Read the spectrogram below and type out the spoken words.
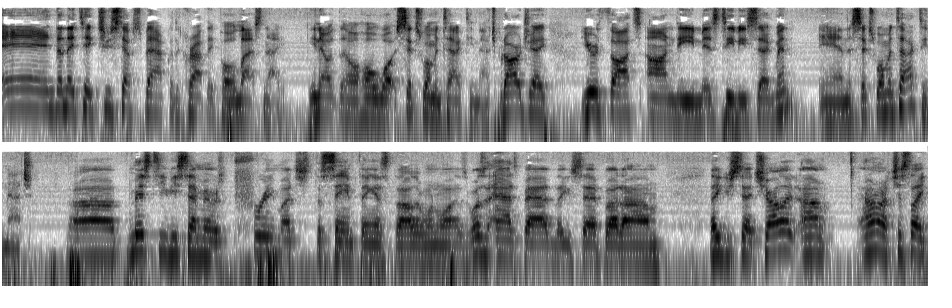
and then they take two steps back with the crap they pulled last night. You know, the whole six woman tag team match. But RJ, your thoughts on the Miz TV segment and the six woman tag team match? Uh, Miz TV segment was pretty much the same thing as the other one was. It wasn't as bad, like you said, but um, like you said, Charlotte, um, I don't know, it's just like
